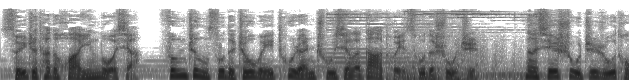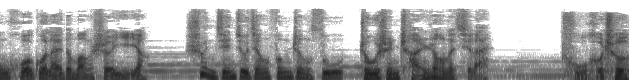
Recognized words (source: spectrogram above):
随着她的话音落下，风正苏的周围突然出现了大腿粗的树枝，那些树枝如同活过来的蟒蛇一样，瞬间就将风正苏周身缠绕了起来。土和车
